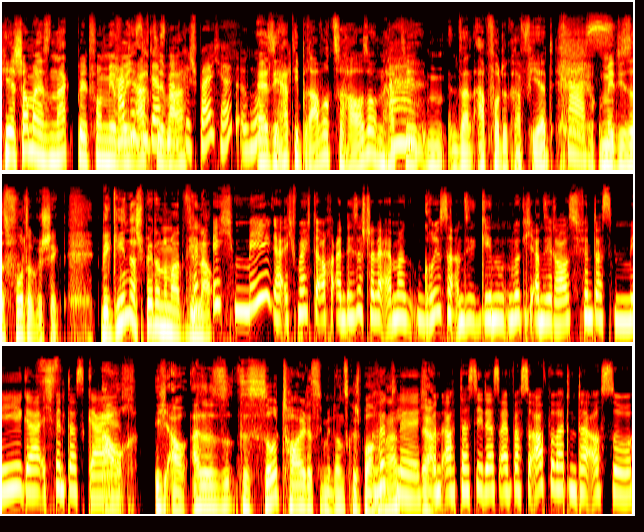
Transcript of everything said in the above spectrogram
hier schau mal, das ist ein Nacktbild von mir, wo Hatte ich sie 18 das war. noch gespeichert irgendwo? Äh, sie hat die Bravo zu Hause und hat Ah. sie im- dann abfotografiert Krass. und mir dieses Foto geschickt. Wir gehen das später nochmal genau. ich mega. Ich möchte auch an dieser Stelle einmal Grüße an sie gehen, wirklich an sie raus. Ich finde das mega. Ich finde das geil. Auch. Ich auch. Also das ist so toll, dass sie mit uns gesprochen Wirklich. hat. Ja. Und auch, dass sie das einfach so aufbewahrt und da auch so,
